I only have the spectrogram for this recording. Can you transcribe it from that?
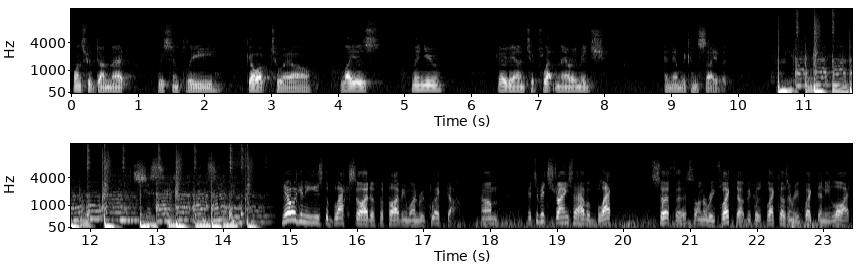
Once we've done that, we simply go up to our layers menu, go down to flatten our image, and then we can save it. Now we're going to use the black side of the 5-in-1 reflector. Um, it's a bit strange to have a black surface on a reflector because black doesn't reflect any light,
